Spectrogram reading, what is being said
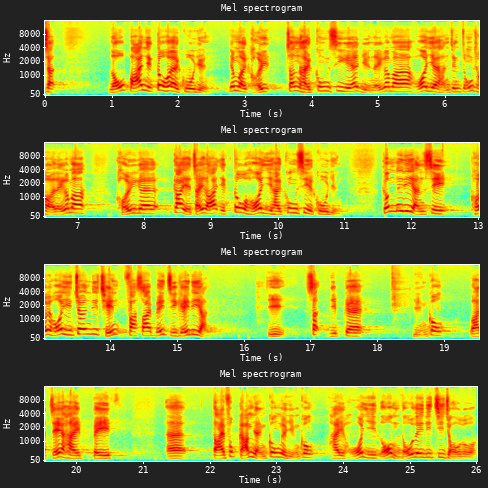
實老闆亦都可以係僱員，因為佢真係公司嘅一員嚟㗎嘛，可以係行政總裁嚟㗎嘛。佢嘅家爺仔乸亦都可以係公司嘅僱員。咁呢啲人士佢可以將啲錢發晒俾自己啲人。而失業嘅員工或者係被誒、大幅減人工嘅員工係可以攞唔到呢啲資助嘅，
